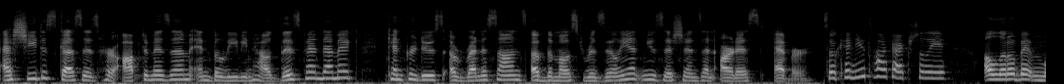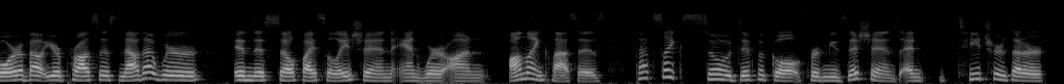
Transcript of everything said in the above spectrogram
as she discusses her optimism in believing how this pandemic can produce a renaissance of the most resilient musicians and artists ever. So, can you talk actually a little bit more about your process now that we're in this self isolation and we're on online classes? That's like so difficult for musicians and teachers that are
